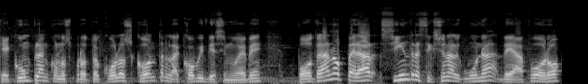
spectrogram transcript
que cumplan con los protocolos contra la COVID-19 podrán operar sin restricción alguna de aforo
